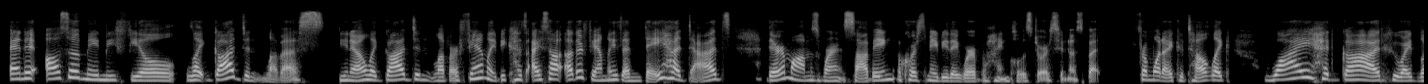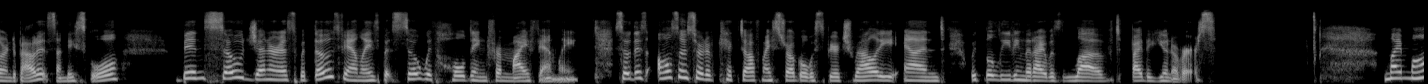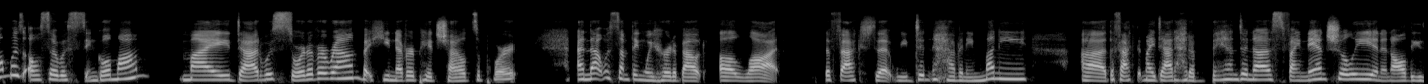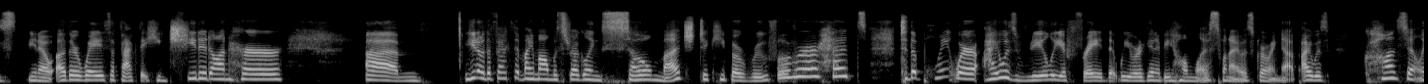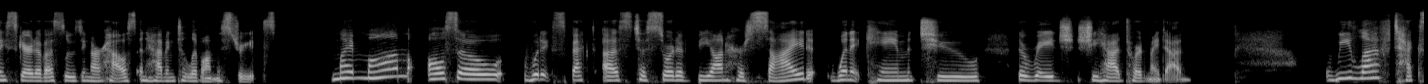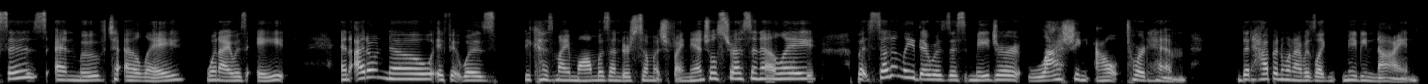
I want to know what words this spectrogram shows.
And it also made me feel like God didn't love us, you know, like God didn't love our family because I saw other families and they had dads, their moms weren't sobbing. Of course, maybe they were behind closed doors, who knows, but from what I could tell, like why had God, who I'd learned about at Sunday school, been so generous with those families, but so withholding from my family. So, this also sort of kicked off my struggle with spirituality and with believing that I was loved by the universe. My mom was also a single mom. My dad was sort of around, but he never paid child support. And that was something we heard about a lot. The fact that we didn't have any money, uh, the fact that my dad had abandoned us financially and in all these, you know, other ways, the fact that he cheated on her. Um, you know, the fact that my mom was struggling so much to keep a roof over our heads to the point where I was really afraid that we were going to be homeless when I was growing up. I was constantly scared of us losing our house and having to live on the streets. My mom also would expect us to sort of be on her side when it came to the rage she had toward my dad. We left Texas and moved to LA when I was eight. And I don't know if it was because my mom was under so much financial stress in LA, but suddenly there was this major lashing out toward him that happened when I was like maybe nine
